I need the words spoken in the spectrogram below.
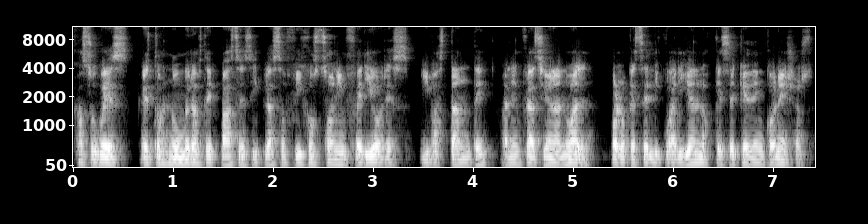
A su vez, estos números de pases y plazos fijos son inferiores, y bastante, a la inflación anual, por lo que se licuarían los que se queden con ellos.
